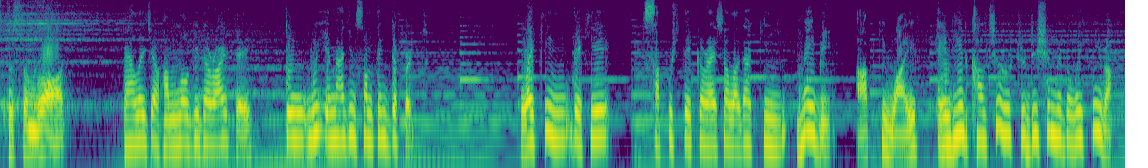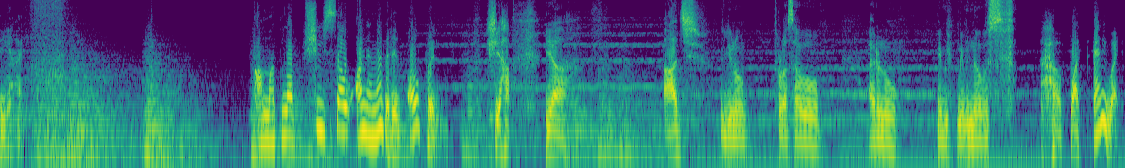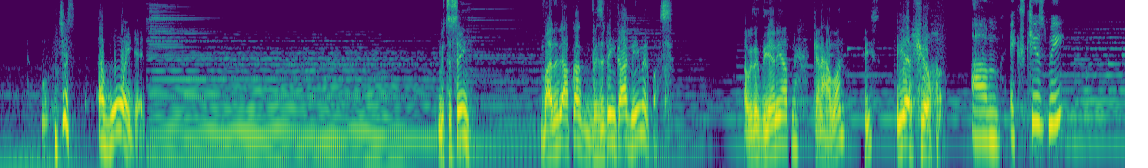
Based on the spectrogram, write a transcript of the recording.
Mister सम्राट पहले जब हम लोग इधर आए थे तो वी इमेजिन समथिंग डिफरेंट लेकिन देखिए सब कुछ देखकर ऐसा लगा कि मे बी आपकी वाइफ इंडियन कल्चर और ट्रेडिशन में बिलीफ नहीं रखती है आ, मतलब शी सो अनलिमिटेड ओपन या या आज यू नो थोड़ा सा वो I don't know maybe maybe nervous but anyway just avoid it mister Singh by the way आपका विजिटिंग कार्ड नहीं मेरे पास। अभी तक दिया नहीं आपने। Can I have one please yeah sure. Um, excuse me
